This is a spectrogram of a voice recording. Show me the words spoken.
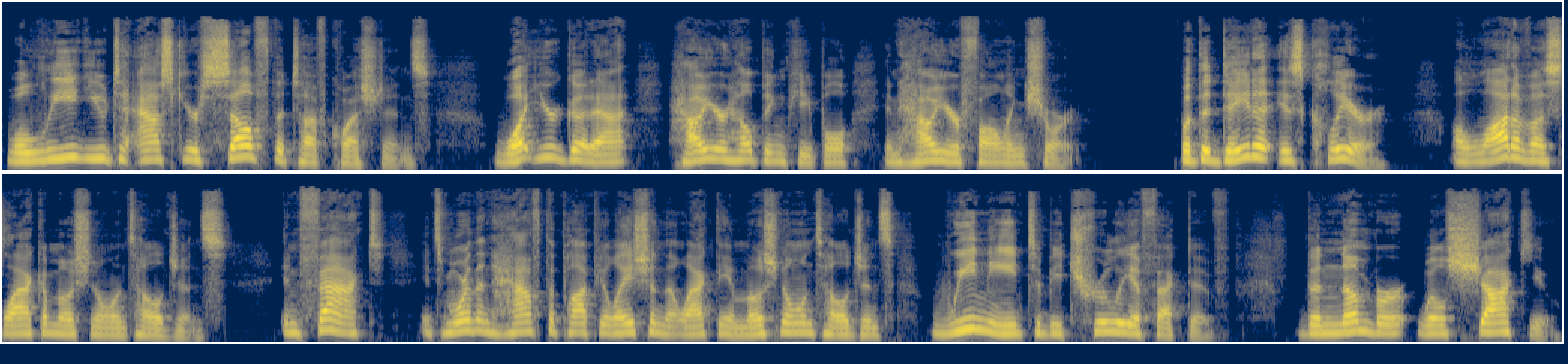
will lead you to ask yourself the tough questions what you're good at, how you're helping people, and how you're falling short. But the data is clear. A lot of us lack emotional intelligence. In fact, It's more than half the population that lack the emotional intelligence we need to be truly effective. The number will shock you.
